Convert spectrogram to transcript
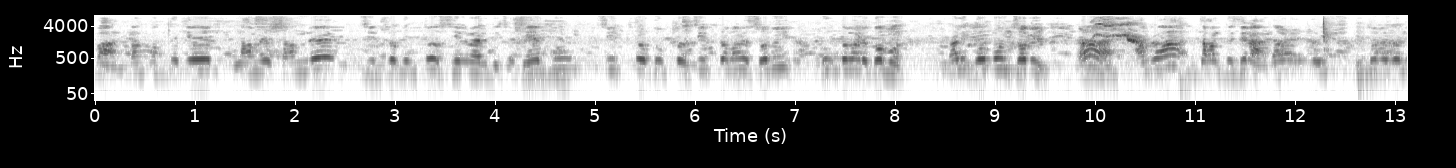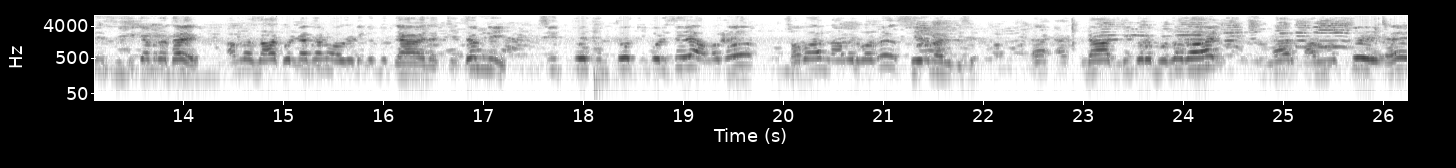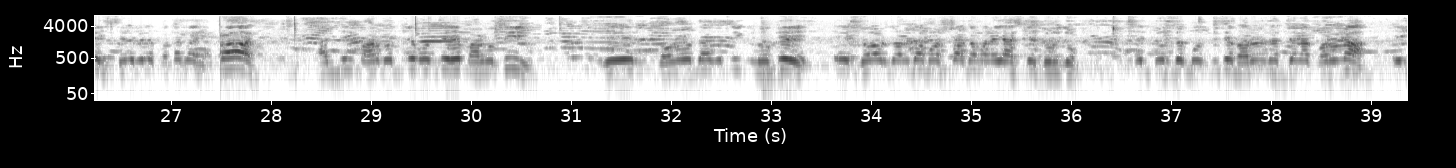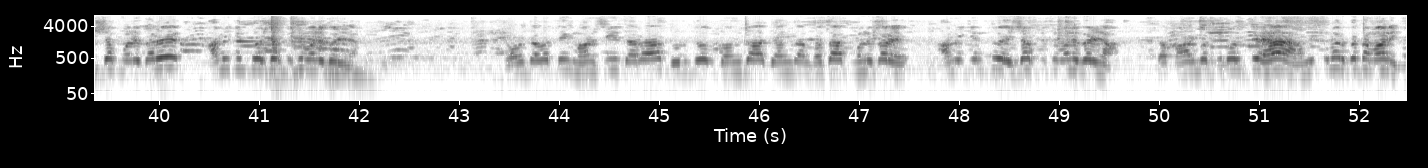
সুকৃতিবান এবং প্রত্যেকের নামের সামনে চিত্রগুপ্ত সিল মারি দিচ্ছে যেহেতু চিত্রগুপ্ত, চিত্র মানে ছবি, গুপ্ত মানে গোপন। খালি গোপন ছবি হ্যাঁ? আমরা জানতেছি না। কারণ ওই পিছনে যদি সিসি ক্যামেরা থাকে, আমরা যা করি না কেন অলরেডি কিন্তু দেখা হয়ে যাচ্ছে। তেমনি চিত্রগুপ্ত কি করেছে? আমাকে সবার নামের পাশে সিল মারি দিছে এটা কি করে বোঝা যায়? আর কারণ হচ্ছে, এই ছেলে পেলে কথা কয় না। একদিন পার্বতীকে বলছে, হে পার্বতী এর জড়জাগতিক লোকে এই জ্বর, জর্দা, বর্ষা যেমন এই আজকে দুর্যোগ? এই দুর্যোগ বলতেছে বাড়ানো যাচ্ছে না করোনা এইসব মনে করে, আমি কিন্তু ওইসব কিছু মনে করি না। জড়জাগতিক মানসিক যারা দুর্যোগ গঞ্জা জঞ্জাম ফসাদ মনে করে, আমি কিন্তু এইসব কিছু মনে করি না। তা পার্বতী বলছে হ্যাঁ আমি তোমার কথা মানি।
